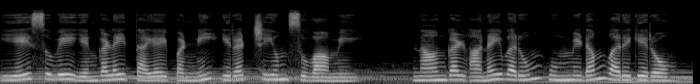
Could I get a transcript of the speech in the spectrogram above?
இயேசுவே எங்களை தயை பண்ணி இரட்சியும் சுவாமி. நாங்கள் அனைவரும் உம்மிடம் வருகிறோம்.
